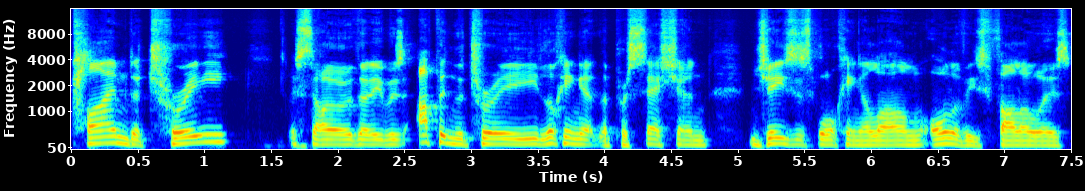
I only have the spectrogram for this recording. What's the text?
Climbed a tree so that he was up in the tree looking at the procession, Jesus walking along, all of his followers.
